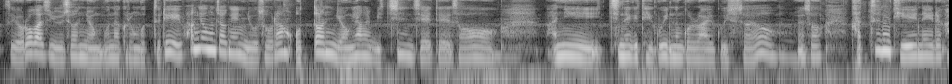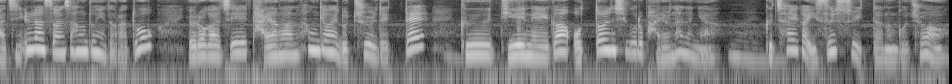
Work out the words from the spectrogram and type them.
그래서 여러 가지 유전 연구나 그런 것들이 환경적인 요소랑 어떤 영향을 미치는지에 대해서 많이 진행이 되고 있는 걸로 알고 있어요. 그래서 같은 DNA를 가진 일란성 쌍둥이더라도 여러 가지 다양한 환경에 노출될 때 그 DNA가 어떤 식으로 발현하느냐 그 차이가 있을 수 있다는 거죠.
